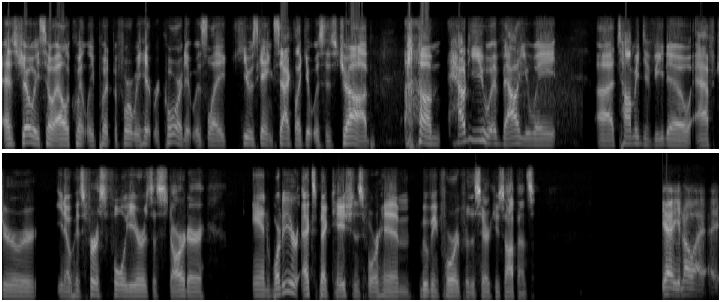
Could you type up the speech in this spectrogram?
as Joey so eloquently put before we hit record, it was like he was getting sacked like it was his job. Um, how do you evaluate uh, Tommy DeVito after you know his first full year as a starter, and what are your expectations for him moving forward for the Syracuse offense? Yeah, you know, I, I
